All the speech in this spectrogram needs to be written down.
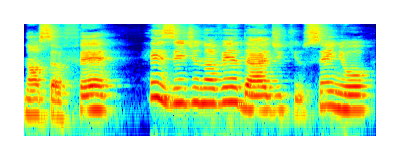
Nossa fé reside na verdade que o Senhor,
